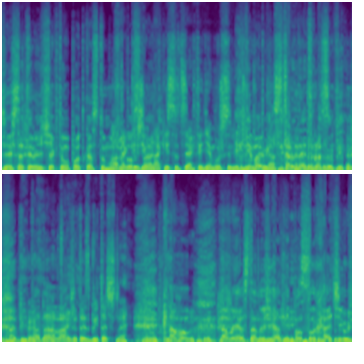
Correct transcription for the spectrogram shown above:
Tiež sa tí rodičia k tomu podcastu A môžu tak ty žijú na dostať. Kisuciach, ty nemôžeš si vypočuť Nemajú podcast. internet, rozumiem, tam vypadáva. Takže to je zbytočné. Kamo, nám neostanú žiadni poslucháči už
